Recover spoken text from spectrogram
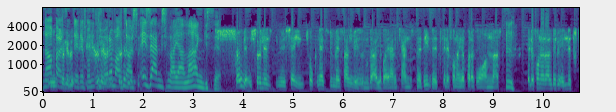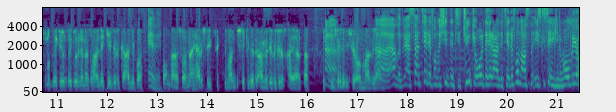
Ne yaparsın telefonu duvara mı atarsın? Ezer misin ayağınla hangisi? Şöyle şöyle e, şey çok net bir mesaj veririm galiba. Yani kendisine değil de telefona yaparak o anlar. Hı. Telefon herhalde bir elle tutulup ve gözle görülemez hale gelir galiba. Evet. Ondan sonra her şey sıktıman bir şekilde devam edebiliriz hayata. Hiç Ha. kimseye bir şey olmaz yani. Ha, anladım. Yani sen telefonun şiddeti. Çünkü orada herhalde telefon aslında eski sevgilim oluyor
